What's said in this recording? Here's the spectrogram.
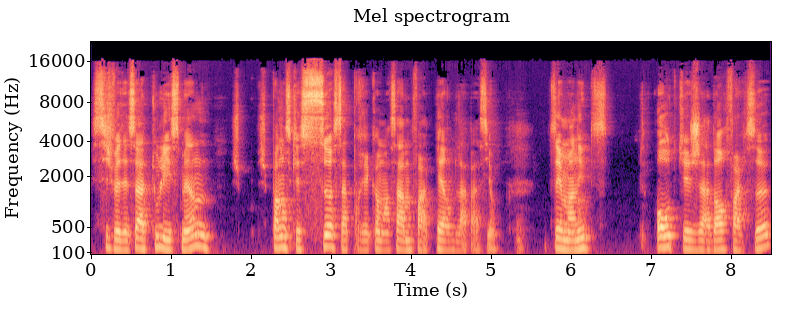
si je faisais ça à tous les semaines, je pense que ça, ça pourrait commencer à me faire perdre la passion. Tu sais, à un moment donné, autre que j'adore faire ça,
